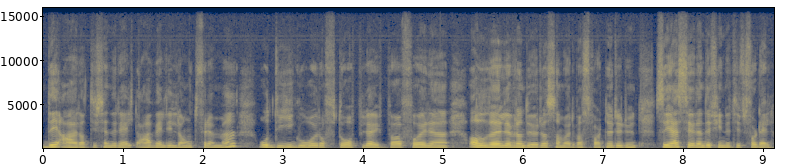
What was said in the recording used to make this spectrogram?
det er at de generelt er veldig langt fremme. Og de går ofte opp løypa for eh, alle leverandører og samarbeidspartnere rundt. Så jeg ser en definitivt fordel.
